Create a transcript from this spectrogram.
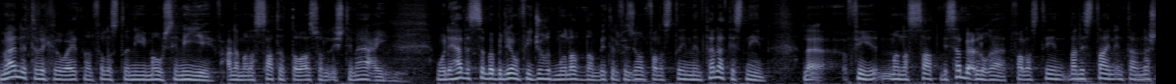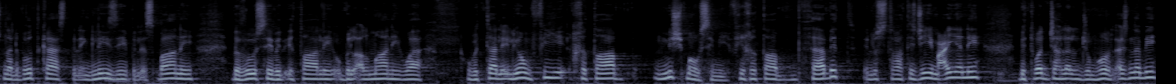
ما نترك روايتنا الفلسطينية موسمية على منصات التواصل الاجتماعي. ولهذا السبب اليوم في جهد منظم بتلفزيون فلسطين من ثلاث سنين في منصات بسبع لغات فلسطين Palestine International Broadcast بالإنجليزي بالإسباني بالروسي بالإيطالي وبالألماني وبالتالي اليوم في خطاب مش موسمي. في خطاب ثابت له استراتيجية معينة بتوجه للجمهور الأجنبي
